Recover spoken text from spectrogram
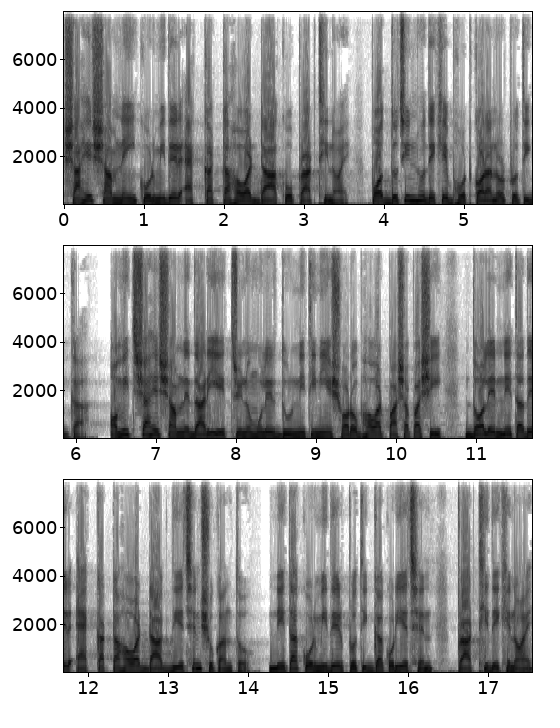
শাহের সামনেই কর্মীদের এককাট্টা হওয়ার ডাক ও প্রার্থী নয়, পদ্মচিহ্ন দেখে ভোট করানোর প্রতিজ্ঞা। অমিত শাহের সামনে দাঁড়িয়ে তৃণমূলের দুর্নীতি নিয়ে সরব হওয়ার পাশাপাশি দলের নেতাদের এককাট্টা হওয়ার ডাক দিয়েছেন সুকান্ত। নেতা কর্মীদের প্রতিজ্ঞা করিয়েছেন, প্রার্থী দেখে নয়,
